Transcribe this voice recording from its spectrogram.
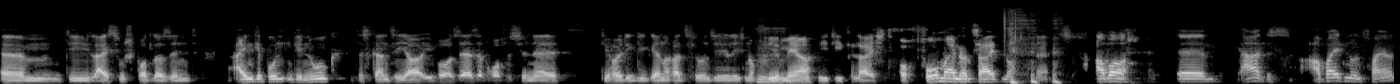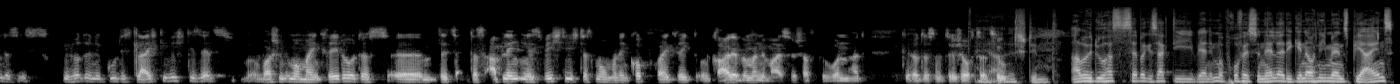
ähm, die Leistungssportler sind eingebunden genug, das ganze Jahr über sehr, sehr professionell. Die heutige Generation sicherlich noch mhm. viel mehr, wie die vielleicht auch vor meiner Zeit noch. Ne? Aber ähm, ja, das Arbeiten und Feiern, das ist, gehört in ein gutes Gleichgewicht gesetzt. War schon immer mein Credo. dass äh, das, das Ablenken ist wichtig, dass man auch mal den Kopf freikriegt. Und gerade wenn man eine Meisterschaft gewonnen hat, gehört das natürlich auch dazu. Ja, das stimmt. Aber du hast es selber gesagt, die werden immer professioneller, die gehen auch nicht mehr ins P1.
